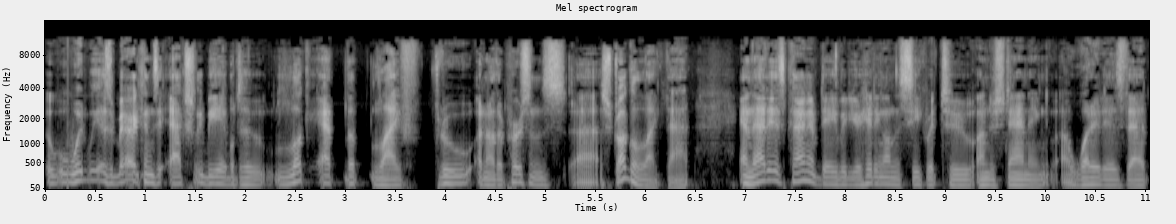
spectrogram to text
Would we as Americans actually be able to look at the life through another person's uh, struggle like that? And that is kind of, David, you're hitting on the secret to understanding uh, what it is that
